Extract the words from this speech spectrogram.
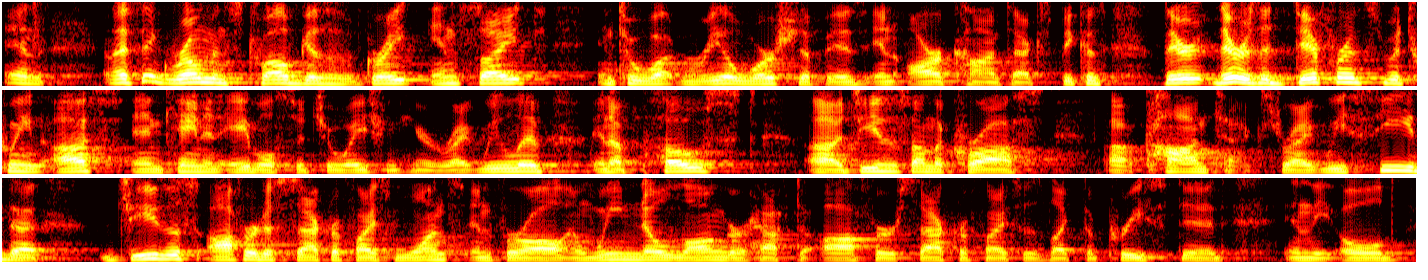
And, and I think Romans 12 gives us great insight into what real worship is in our context because there, there is a difference between us and Cain and Abel's situation here, right? We live in a post uh, Jesus on the cross uh, context, right? We see that Jesus offered a sacrifice once and for all, and we no longer have to offer sacrifices like the priests did in the Old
